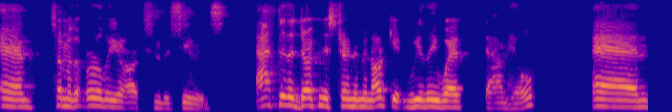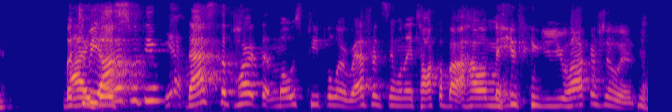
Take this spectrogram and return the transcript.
and some of the earlier arcs in the series. After the Darkness tournament arc, it really went downhill, and but to I be just, honest with you, yeah. that's the part that most people are referencing when they talk about how amazing Yu Yu Hakusho is.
